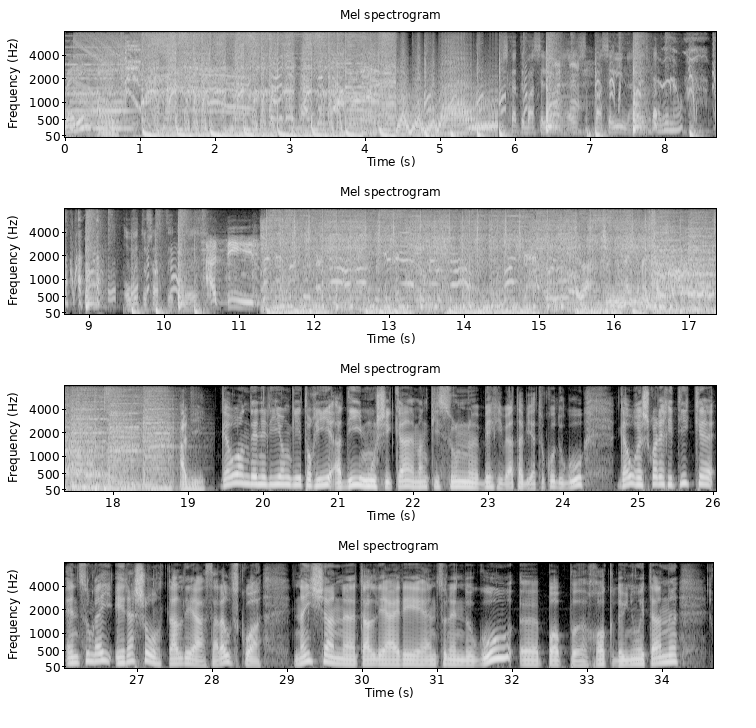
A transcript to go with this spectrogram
Ready? Eskate vaselina, ez? Vaselina, ez? Bueno, Hobeto sartzeko, ez? Adi. Gauan deneri ongi etorri adi musika emankizun berri bat abiatuko dugu. Gaur eskualeritik entzungai eraso taldea zarautzkoa. Naixan taldea ere entzunen dugu, eh, pop rock doinuetan,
